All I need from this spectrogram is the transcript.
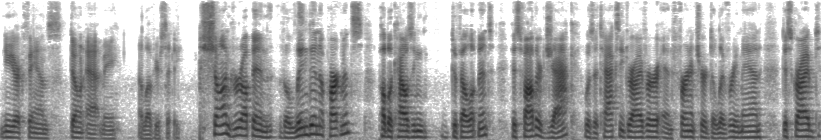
New York fans, don't at me. I love your city. Sean grew up in the Linden Apartments, public housing development. His father, Jack, was a taxi driver and furniture delivery man, described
